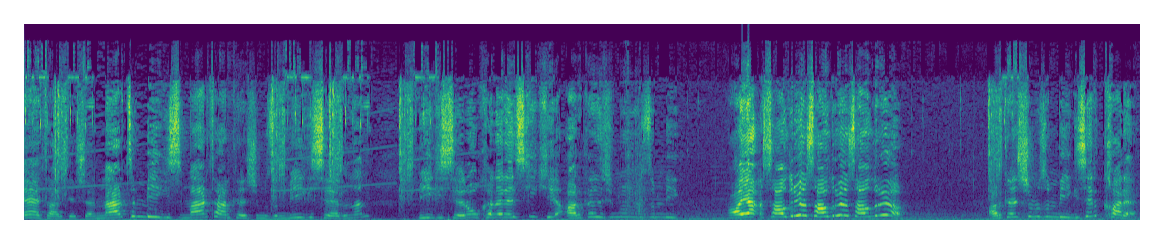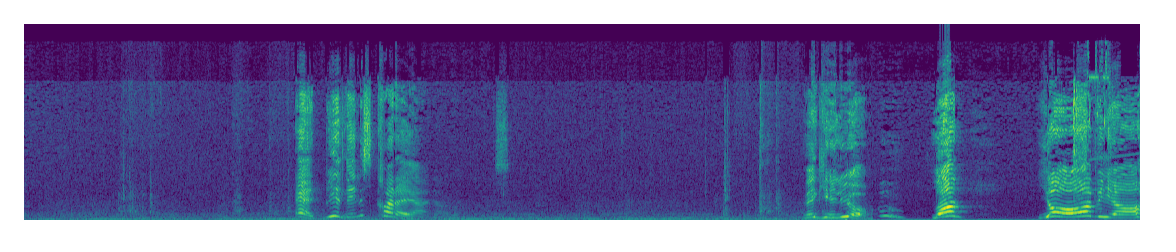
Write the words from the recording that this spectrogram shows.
evet arkadaşlar Mert'in bilgisi Mert arkadaşımızın bilgisayarının bilgisayarı o kadar eski ki arkadaşımızın bir Haya saldırıyor saldırıyor saldırıyor. Arkadaşımızın bilgisayarı kare. Evet bildiğiniz kare yani. Ve geliyor. Lan ya abi ya.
